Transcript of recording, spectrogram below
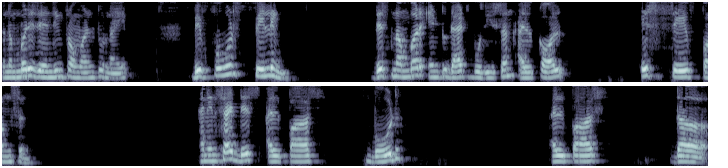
the number is ranging from 1 to 9 before filling this number into that position I'll call is save function. And inside this I'll pass board. I'll pass the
